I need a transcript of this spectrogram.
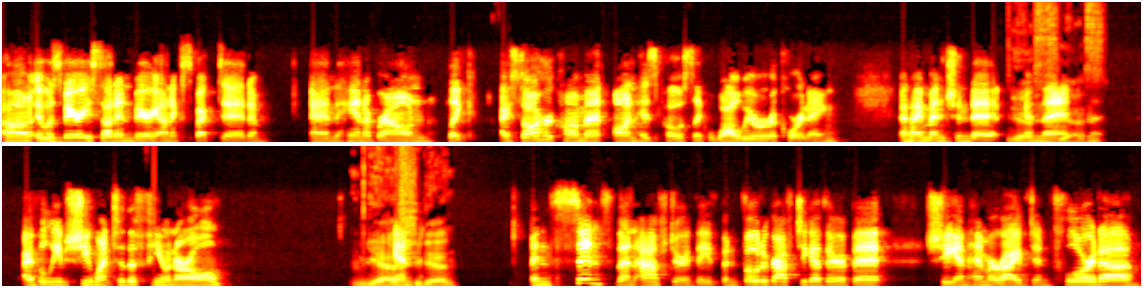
Um, it was very sudden, very unexpected. And Hannah Brown, like, I saw her comment on his post, like, while we were recording, and I mentioned it. Yes. and then yes. I believe she went to the funeral. Yes, and- she did. And since then, after, they've been photographed together a bit. She and him arrived in Florida,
